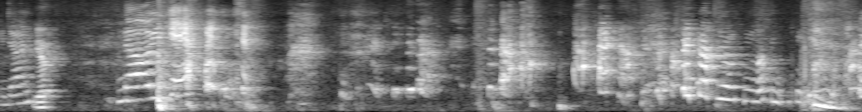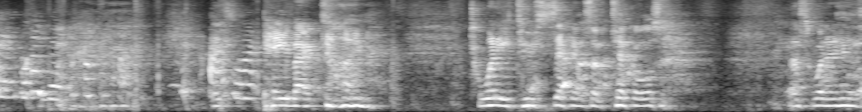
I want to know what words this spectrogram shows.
You done? Yep. No, you can't. I don't want it. I want it. I It's payback time. 22 seconds of tickles. That's what it is.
